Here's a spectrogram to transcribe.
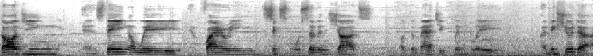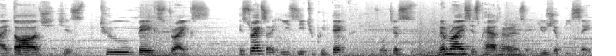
dodging and staying away and firing 6 or 7 shots of the magic glintblade. I make sure that I dodge his two big strikes. His strikes are easy to predict so just memorize his patterns and you should be safe.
